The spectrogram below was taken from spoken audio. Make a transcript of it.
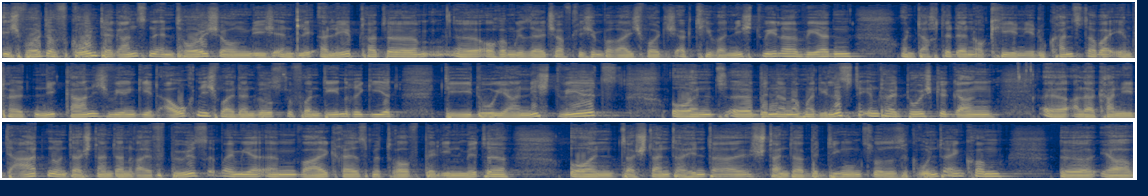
Ich wollte aufgrund der ganzen Enttäuschungen, die ich erlebt hatte, äh, auch im gesellschaftlichen Bereich, wollte ich aktiver Nichtwähler werden und dachte dann, okay, nee, du kannst aber eben halt nie, gar nicht wählen, geht auch nicht, weil dann wirst du von denen regiert, die du ja nicht wählst. Und äh, bin dann nochmal die Liste eben halt durchgegangen äh, aller Kandidaten und da stand dann Ralf Böse bei mir im Wahlkreis mit drauf, Berlin Mitte. Und da stand dahinter, stand da bedingungsloses Grundeinkommen. Äh, ja,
